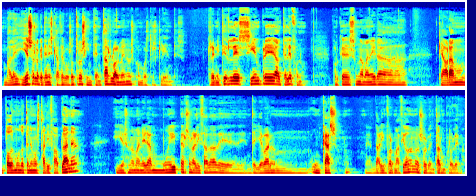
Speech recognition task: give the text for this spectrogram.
¿vale? Y eso es lo que tenéis que hacer vosotros, intentarlo al menos con vuestros clientes remitirles siempre al teléfono, porque es una manera que ahora todo el mundo tenemos tarifa plana y es una manera muy personalizada de, llevar un, caso, dar información o solventar un problema.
